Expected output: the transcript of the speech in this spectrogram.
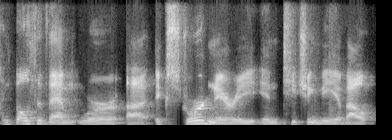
And both of them were uh, extraordinary in teaching me about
